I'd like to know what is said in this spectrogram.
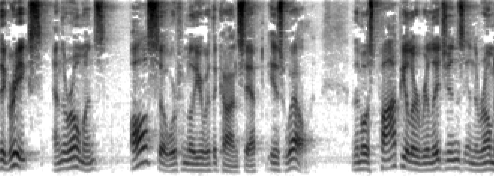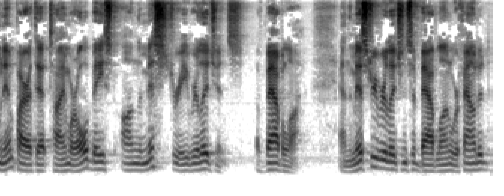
The Greeks and the Romans also were familiar with the concept as well. The most popular religions in the Roman Empire at that time were all based on the mystery religions of Babylon. And the mystery religions of Babylon were founded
